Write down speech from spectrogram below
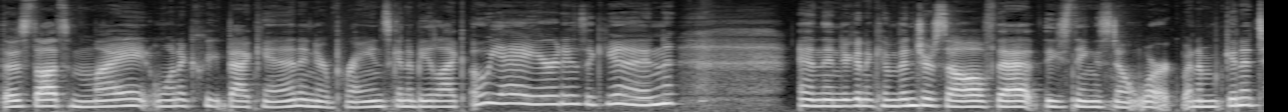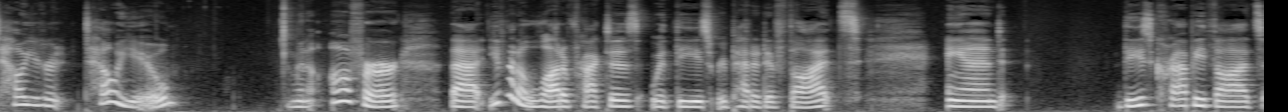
those thoughts might want to creep back in and your brain's going to be like, "Oh yeah, here it is again." And then you're going to convince yourself that these things don't work. But I'm going to tell you tell you I'm going to offer that you've had a lot of practice with these repetitive thoughts, and these crappy thoughts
